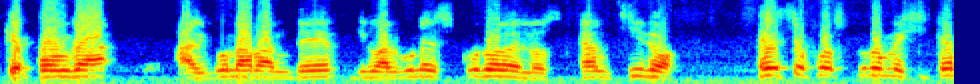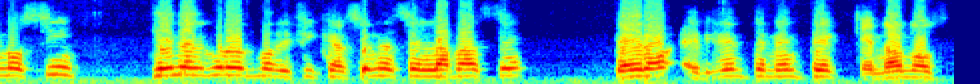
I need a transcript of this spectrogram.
que ponga alguna bandera, digo, algún escudo de los que han sido. Ese fue escudo mexicano, sí. Tiene algunas modificaciones en la base, pero evidentemente que no nos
